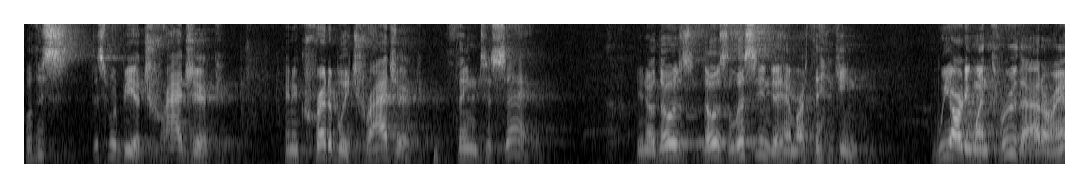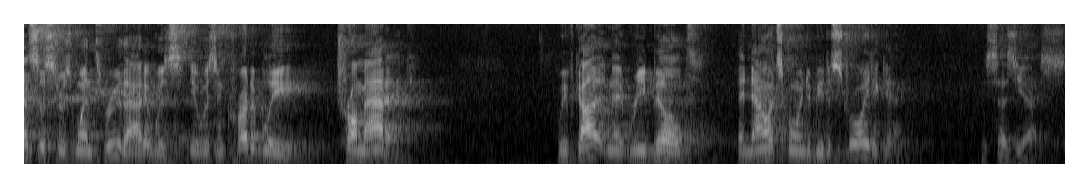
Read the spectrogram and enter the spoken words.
Well, this, this would be a tragic, an incredibly tragic thing to say. You know, those, those listening to him are thinking, we already went through that. Our ancestors went through that. It was, it was incredibly traumatic. We've gotten it rebuilt and now it's going to be destroyed again? He says yes.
